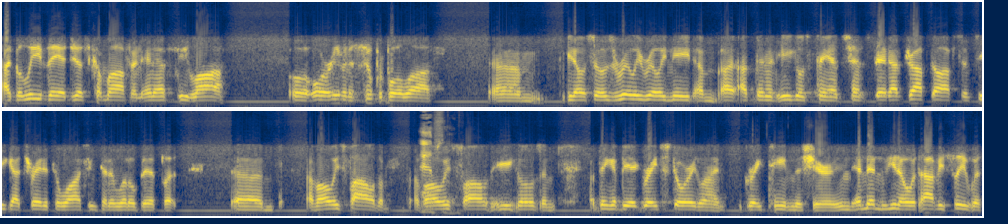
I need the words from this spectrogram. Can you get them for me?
I believe they had just come off an NFC loss, or, or even a Super Bowl loss. Um, you know, so it was really, really neat. I'm, I, I've been an Eagles fan since then. I've dropped off since he got traded to Washington a little bit, but um, I've always followed them. I've Absolutely. always followed the Eagles, and I think it'd be a great storyline, great team this year. And, and then you know, with obviously with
